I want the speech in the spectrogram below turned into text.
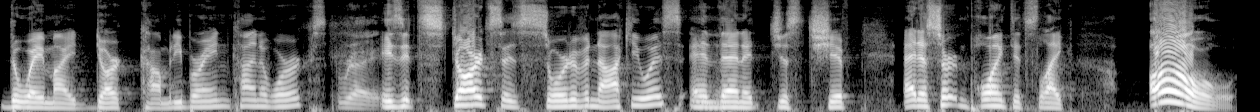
the way my dark comedy brain kind of works Right. is it starts as sort of innocuous and then it just shift at a certain point it's like oh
